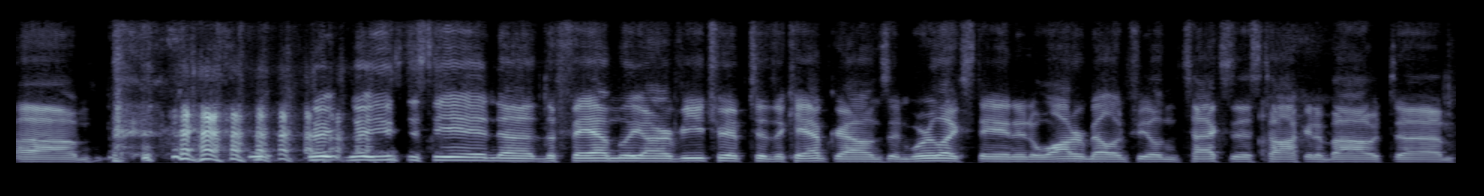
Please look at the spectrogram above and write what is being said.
Um, they're, they're used to seeing uh, the family RV trip to the campgrounds, and we're like staying in a watermelon field in Texas, talking about um,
